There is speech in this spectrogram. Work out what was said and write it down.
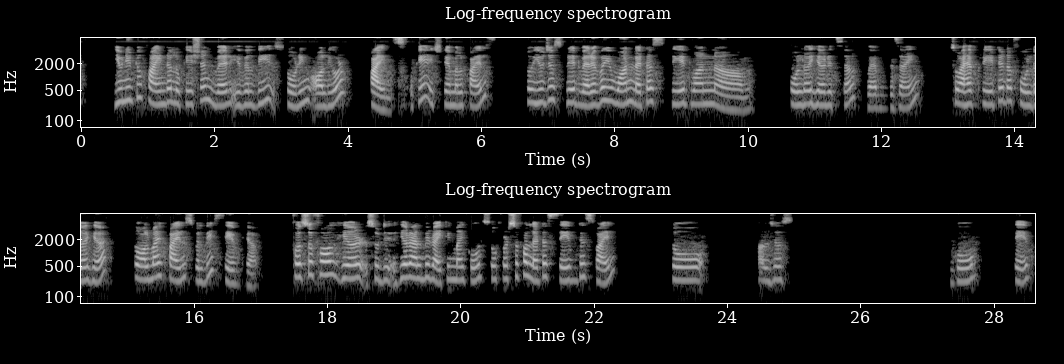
you need to find a location where you will be storing all your files okay? Html files. So you just create wherever you want. Let us create one um, folder here itself web design. So i have created a folder here. So all my files will be saved here. First of all here so here i'll be writing my code. So first of all let us save this file so I'll just go save.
